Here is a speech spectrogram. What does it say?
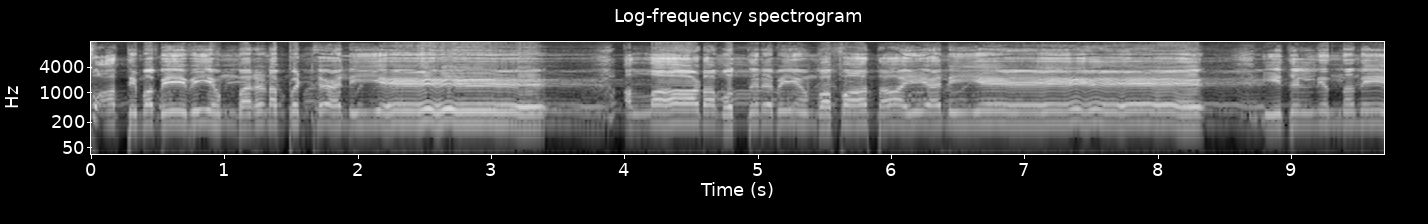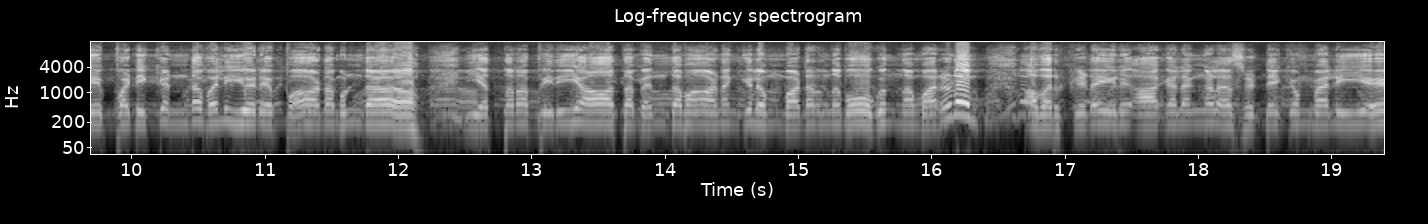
ഫാത്തിമ ബേബിയും മരണപ്പെട്ട് അലിയേ അള്ളാടെ വഫാത്തായി അലിയേ. ഇതിൽ നിന്ന് നീ പഠിക്കേണ്ട വലിയൊരു പാഠമുണ്ട്. എത്ര പിരിയാത്ത ബന്ധമാണെങ്കിലും വടർന്നു പോകുന്ന മരണം അവർക്കിടയിൽ അകലങ്ങളെ സൃഷ്ടിക്കും വലിയേ.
